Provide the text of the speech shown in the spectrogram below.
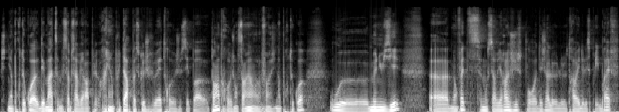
je dis n'importe quoi, des maths, mais ça me servira plus, rien plus tard parce que je veux être, euh, je sais pas, peintre, j'en sais rien. Enfin, je n'importe quoi ou menuisier. mais en fait, ça nous servira juste pour déjà le, travail de l'esprit. Bref.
